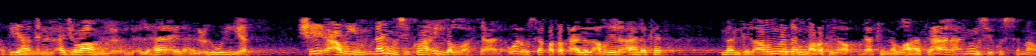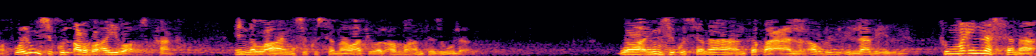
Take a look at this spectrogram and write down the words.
ففيها من الأجرام الهائلة العلوية. شيء عظيم لا يمسكها إلا الله تعالى. ولو سقطت على الأرض لأهلكت من في الأرض ودمرت الأرض. لكن الله تعالى يمسك السماوات ويمسك الأرض أيضا سبحانه. إن الله يمسك السماوات والأرض أن تزولا. ويمسك السماء أن تقع على الأرض إلا بإذنه. ثم إن السماء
